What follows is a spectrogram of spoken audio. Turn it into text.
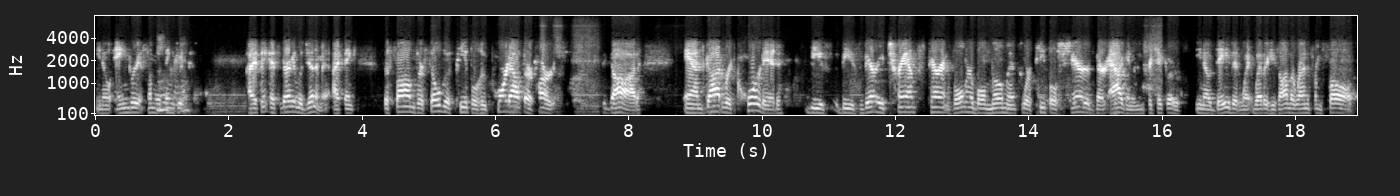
you know, angry at some of the things. We, I think it's very legitimate. I think the Psalms are filled with people who poured out their hearts to God, and God recorded these these very transparent, vulnerable moments where people shared their agony. In particular, you know, David, whether he's on the run from Saul,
